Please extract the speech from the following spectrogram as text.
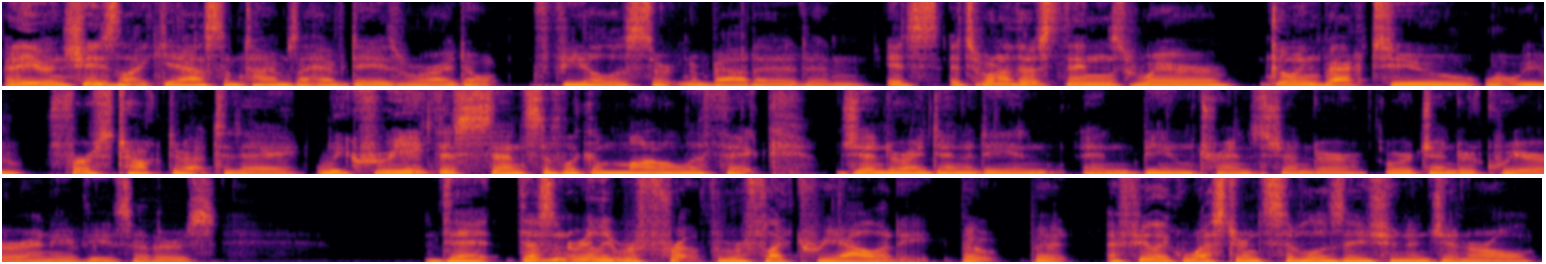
And even she's like, yeah, sometimes I have days where I don't feel as certain about it and it's it's one of those things where going back to what we first talked about today we create this sense of like a monolithic gender identity and and being transgender or genderqueer or any of these others that doesn't really reflect reality. But but I feel like Western civilization in general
